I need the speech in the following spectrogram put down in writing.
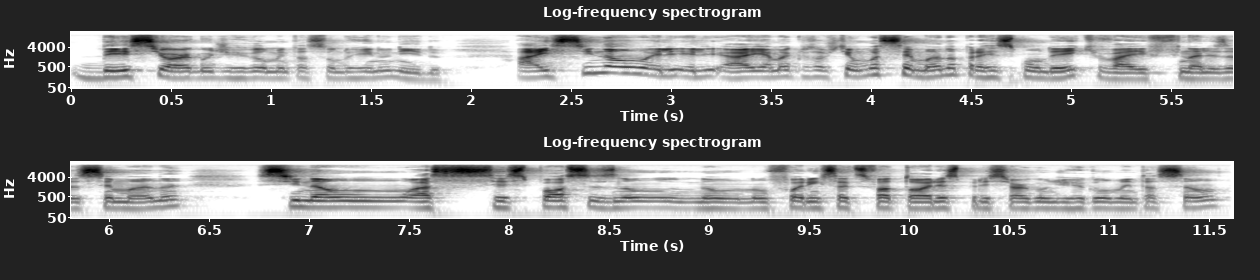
desse órgão de regulamentação do Reino Unido. Aí se não, ele, ele- aí a Microsoft tem uma semana para responder, que vai finalizar a semana. Se não as respostas não, não, não forem satisfatórias para esse órgão de regulamentação,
